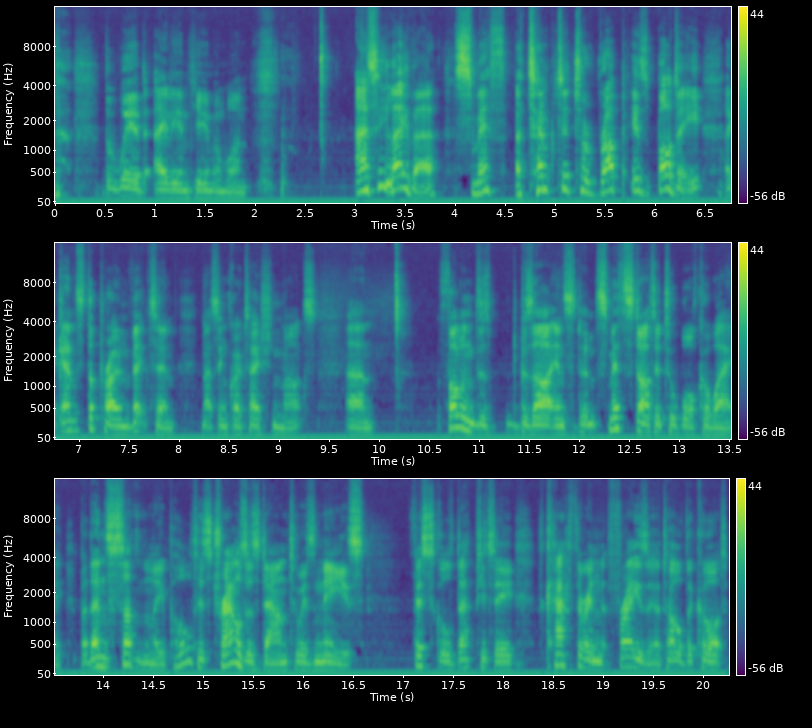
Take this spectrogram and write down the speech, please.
the weird alien human one. As he lay there, Smith attempted to rub his body against the prone victim. That's in quotation marks. Um, following this bizarre incident, Smith started to walk away, but then suddenly pulled his trousers down to his knees. Fiscal Deputy Catherine Fraser told the court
